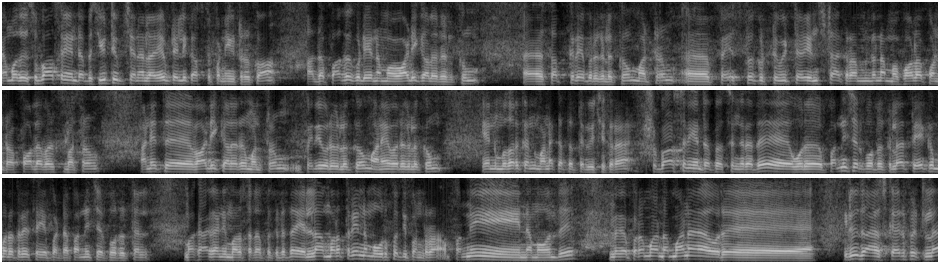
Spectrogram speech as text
நமது சுபாஷன் என்ற யூடியூப் சேனலில் லைவ் டெலிகாஸ்ட் பண்ணிக்கிட்டு இருக்கோம். அதை பார்க்கக்கூடிய நம்ம வாடிக்கையாளர்களுக்கும் சப்ஸ்கிரைபர்களுக்கும் மற்றும் ஃபேஸ்புக் ட்விட்டர் இன்ஸ்டாகிராமில் நம்ம ஃபாலோ பண்ணுற ஃபாலோவர்ஸ் மற்றும் அனைத்து வாடிக்கையாளர்கள் மற்றும் பெரியவர்களுக்கும் அனைவர்களுக்கும் என் முதற்கண் வணக்கத்தை தெரிவிச்சுக்கிறேன். சுபாஷினி என்ற பசுங்கிறது ஒரு பர்னிச்சர் பொருட்களை தேக்கு மரத்தில் செய்யப்பட்ட பர்னிச்சர் பொருட்கள் மகாகாணி மரத்தில் கிட்டத்தட்ட எல்லா மரத்துலையும் நம்ம உற்பத்தி பண்ணுறோம் பண்ணி நம்ம வந்து மிக பிரமாண்டமான ஒரு இருபதாயிரம் ஸ்கொயர் ஃபீட்டில்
